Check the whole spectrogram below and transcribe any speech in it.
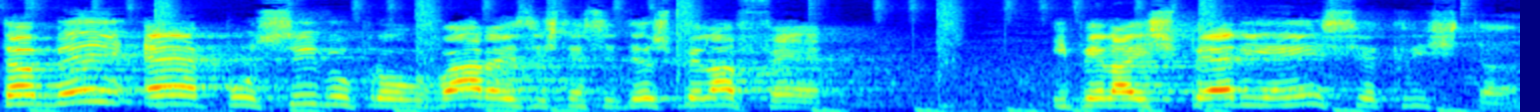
Também é possível provar a existência de Deus pela fé e pela experiência cristã.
